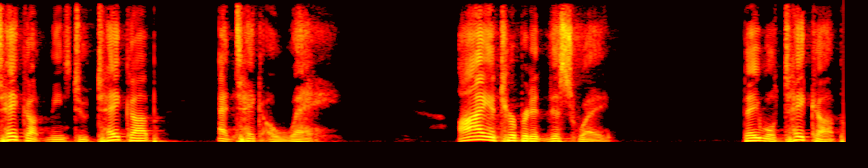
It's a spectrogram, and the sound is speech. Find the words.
Take up means to take up and take away. I interpret it this way they will take up,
